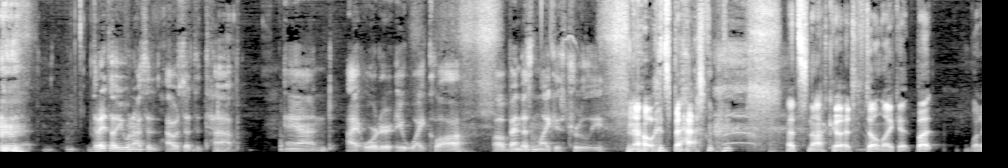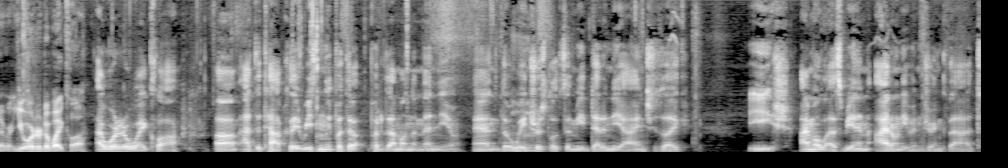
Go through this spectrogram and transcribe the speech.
Did I tell you when I said I was at the tap and I ordered a white claw? Oh, Ben doesn't like his truly. No, it's bad. That's not good. Don't like it, but whatever. You ordered a White Claw. I ordered a white claw um, at the tap because they recently put the put them on the menu, and the waitress looks at me dead in the eye and she's like, "Yeesh, I'm a lesbian. I don't even drink that."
